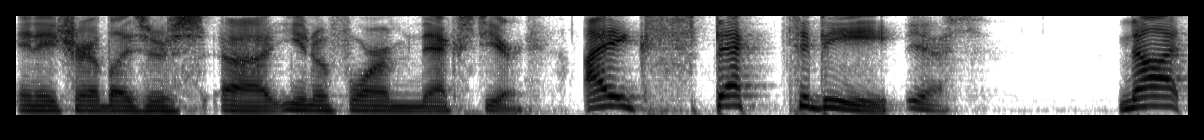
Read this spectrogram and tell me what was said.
in a Trailblazers uh, uniform next year. I expect to be yes. not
